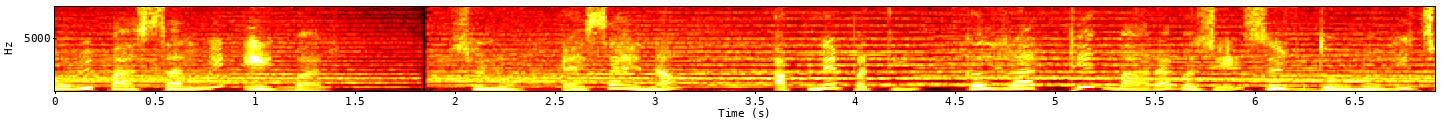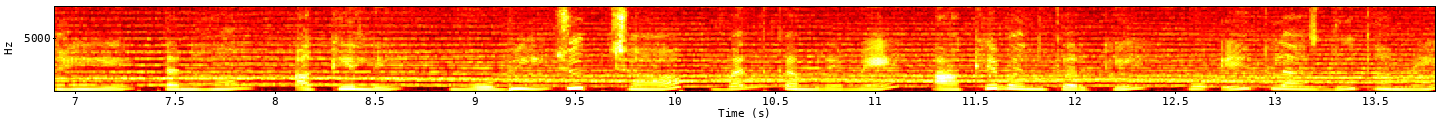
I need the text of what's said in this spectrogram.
वो भी पाँच साल में एक बार। सुनो, ऐसा है ना? अपने पति कल रात ठीक बारह बजे सिर्फ़ दोनों ही चाहिए, तनहा, अकेले, वो भी चुपचाप बंद कमरे में, आँखें बंद करके वो एक गिलास दूध हमें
